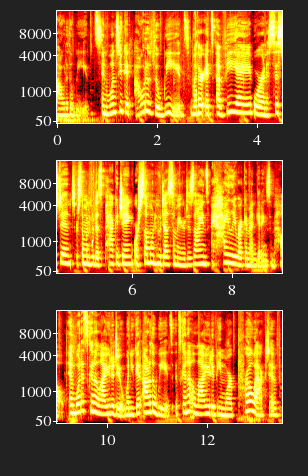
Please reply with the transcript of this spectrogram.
out of the weeds. And once you get out of the weeds, whether it's a VA or an assistant or someone who does packaging or someone who does some of your designs, I highly recommend getting some help. And what it's gonna allow you to do when you get out of the weeds, it's gonna allow you to be more proactive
